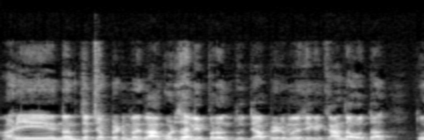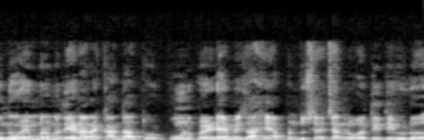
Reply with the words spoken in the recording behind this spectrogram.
आणि नंतरच्या प्लेटमध्ये लागवड झाली परंतु त्या प्लेटमध्ये जे काही कांदा होता तो नोव्हेंबरमध्ये येणारा कांदा तो पूर्णपणे डॅमेज आहे. आपण दुसऱ्या चॅनलवरती ते व्हिडिओ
